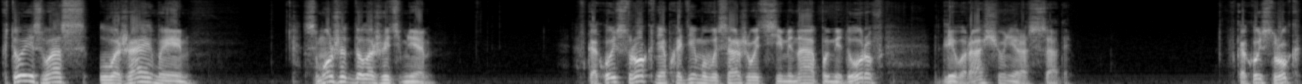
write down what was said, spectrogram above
«Кто из вас, уважаемые, сможет доложить мне, в какой срок необходимо высаживать семена помидоров для выращивания рассады? В какой срок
